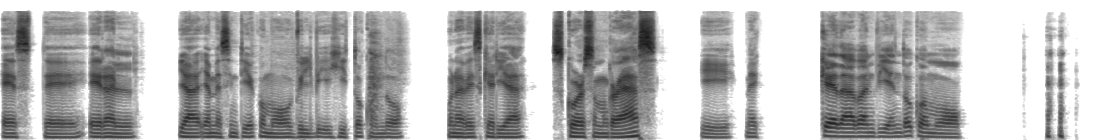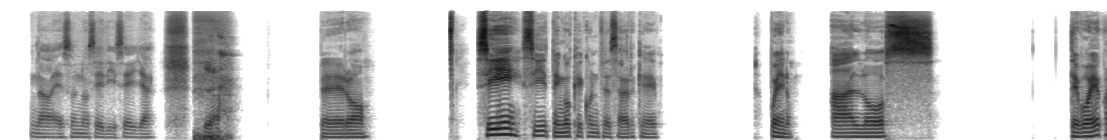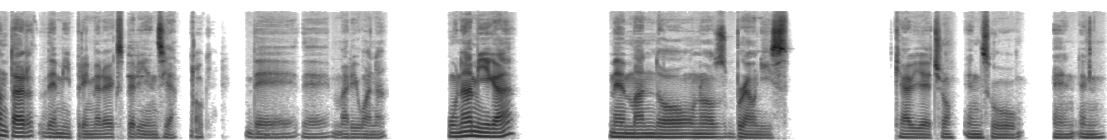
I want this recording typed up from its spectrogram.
este, era el, ya, ya me sentía como vil viejito cuando una vez quería score some grass y me quedaban viendo como, no, eso no se dice ya. Ya. Pero sí, sí, tengo que confesar que, bueno, a los... Te voy a contar de mi primera experiencia de, de marihuana. Una amiga me mandó unos brownies que había hecho en su, en, en,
